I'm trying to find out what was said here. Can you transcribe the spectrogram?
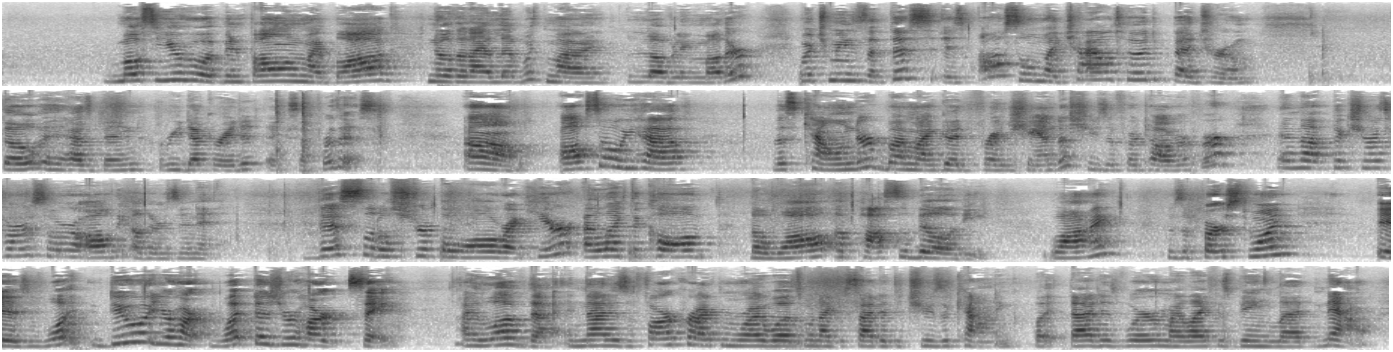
most of you who have been following my blog know that I live with my lovely mother, which means that this is also my childhood bedroom, though it has been redecorated except for this. Um, also, we have this calendar by my good friend Shanda. She's a photographer, and that picture is hers, so are all the others in it. This little strip of wall right here, I like to call the wall of possibility. Why? Because the first one is what do what your heart, what does your heart say? I love that, and that is a far cry from where I was when I decided to choose accounting, but that is where my life is being led now.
